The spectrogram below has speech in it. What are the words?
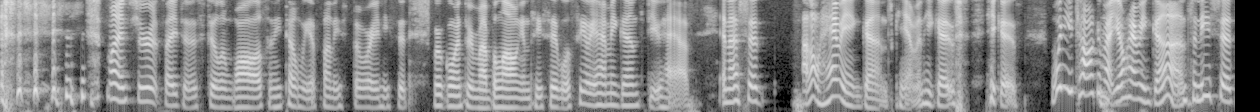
my insurance agent is still in Wallace, and he told me a funny story. And he said, We are going through my belongings. He said, Well, Celia, how many guns do you have? And I said, I don't have any guns, Kim. And he goes, He goes, What are you talking about? You don't have any guns? And he said,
